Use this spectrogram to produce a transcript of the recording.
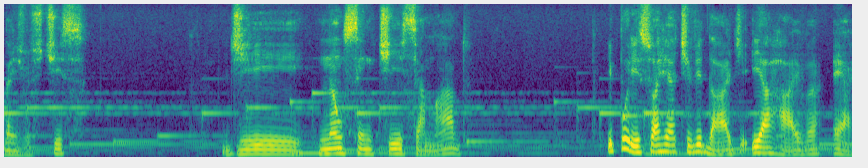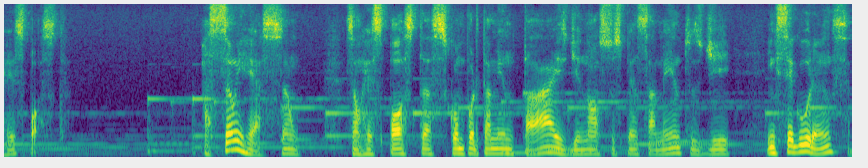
da injustiça, de não sentir-se amado, e por isso a reatividade e a raiva é a resposta. Ação e reação são respostas comportamentais de nossos pensamentos de insegurança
